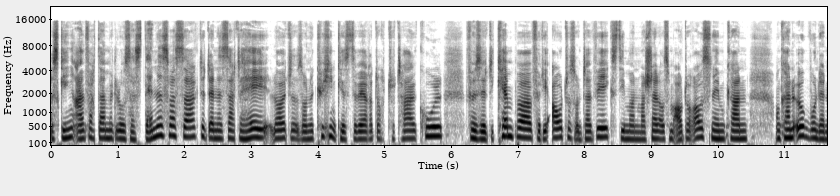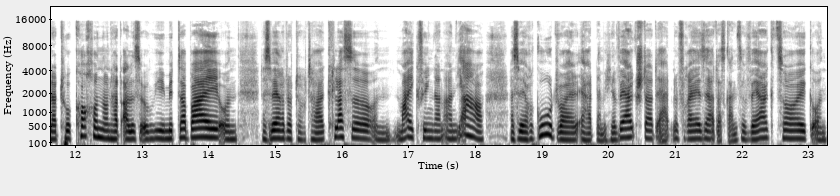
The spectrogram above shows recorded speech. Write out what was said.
es ging einfach damit los, dass Dennis was sagte. Dennis sagte, hey Leute, so eine Küchenkiste wäre doch total cool für die Camper, für die Autos unterwegs, die man mal schnell aus dem Auto rausnehmen kann und kann irgendwo in der Natur kochen und hat alles irgendwie mit dabei und das wäre doch total klasse. Und Mike fing dann an, ja, das wäre gut, weil er hat nämlich eine Werkstatt, er hat eine Fräse, er hat das ganze Werkzeug und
